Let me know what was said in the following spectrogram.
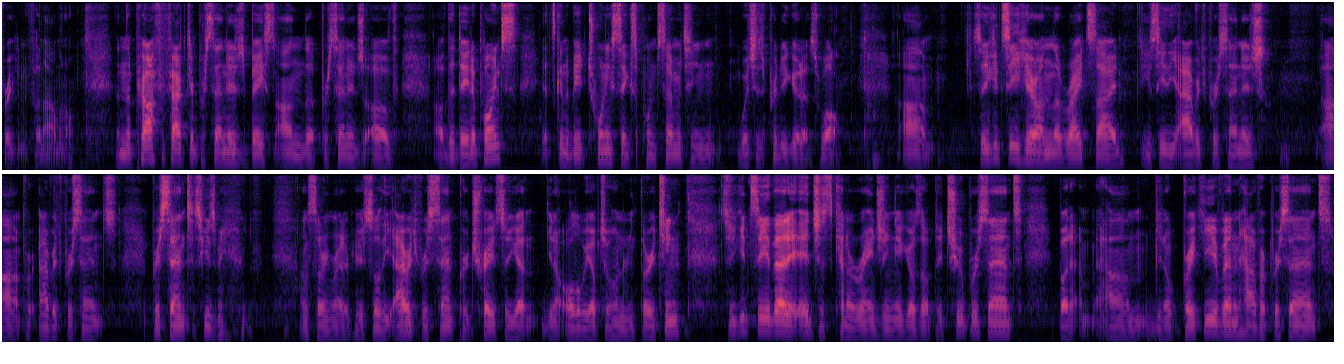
freaking phenomenal. And the profit factor percentage, based on the percentage of, of the data points, it's going to be 26.17, which is pretty good as well. Um, so you can see here on the right side, you can see the average percentage, uh, per average percent, percent, excuse me, I'm starting right up here. So the average percent per trade, so you got, you know, all the way up to 113. So you can see that it's just kind of ranging. It goes up to 2%, but, um, you know, break even, half a percent,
